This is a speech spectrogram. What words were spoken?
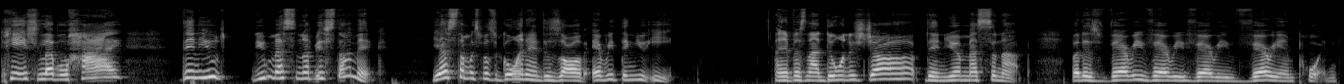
pH level high, then you you messing up your stomach. Your stomach's supposed to go in and dissolve everything you eat. And if it's not doing its job, then you're messing up. But it's very, very, very, very important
